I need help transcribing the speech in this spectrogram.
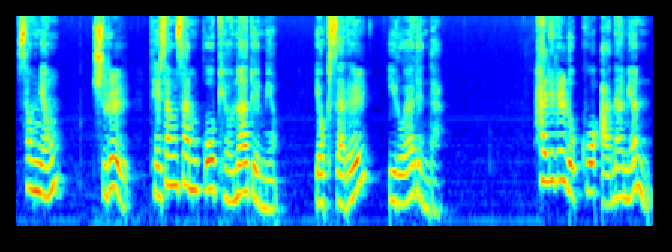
성령, 주를 대상 삼고 변화되며 역사를 이뤄야 된다. 할 일을 놓고 안 하면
